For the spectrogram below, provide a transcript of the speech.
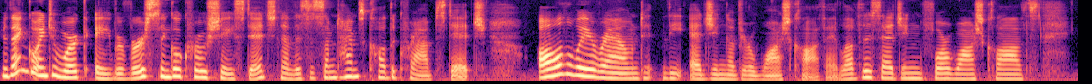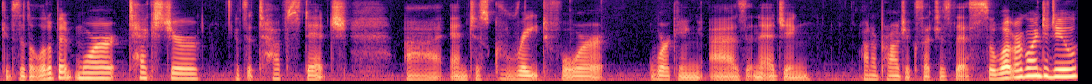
You're then going to work a reverse single crochet stitch. Now this is sometimes called the crab stitch all the way around the edging of your washcloth. I love this edging for washcloths. It gives it a little bit more texture. It's a tough stitch uh, and just great for working as an edging on a project such as this. So what we're going to do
